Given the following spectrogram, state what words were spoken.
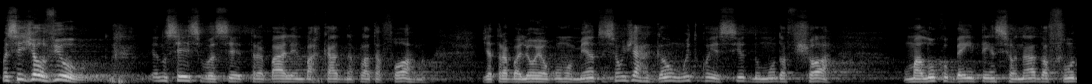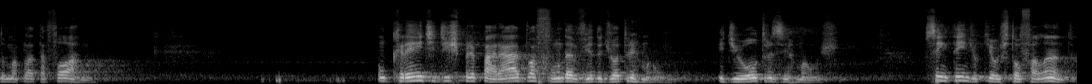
Mas você já ouviu? Eu não sei se você trabalha embarcado na plataforma, já trabalhou em algum momento. Isso é um jargão muito conhecido no mundo offshore. Um maluco bem intencionado afunda uma plataforma. Um crente despreparado afunda a vida de outro irmão e de outros irmãos. Você entende o que eu estou falando?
